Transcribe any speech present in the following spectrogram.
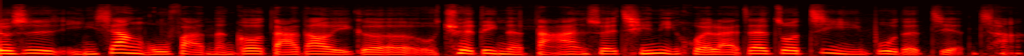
就是影像无法能够达到一个确定的答案，所以请你回来再做进一步的检查。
